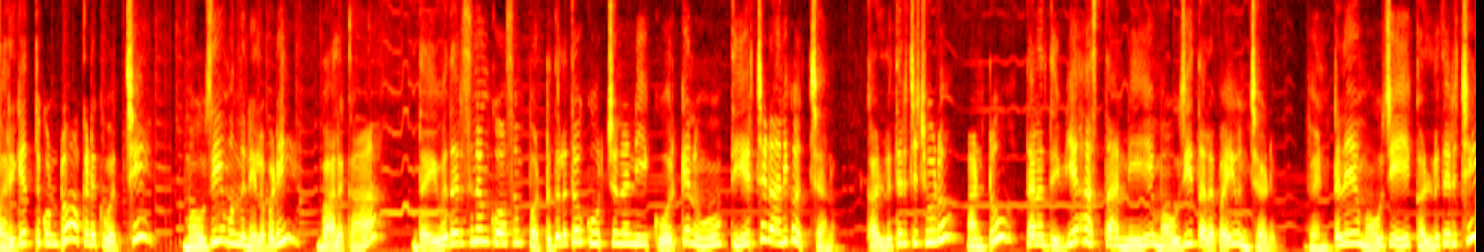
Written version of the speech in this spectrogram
పరిగెత్తుకుంటూ అక్కడికి వచ్చి మౌజీ ముందు నిలబడి బాలక దైవ దర్శనం కోసం పట్టుదలతో కూర్చున్న నీ కోరికను తీర్చడానికి వచ్చాను కళ్ళు తెరిచి చూడు అంటూ తన దివ్య హస్తాన్ని మౌజీ తలపై ఉంచాడు. వెంటనే మౌజీ కళ్ళు తెరిచి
